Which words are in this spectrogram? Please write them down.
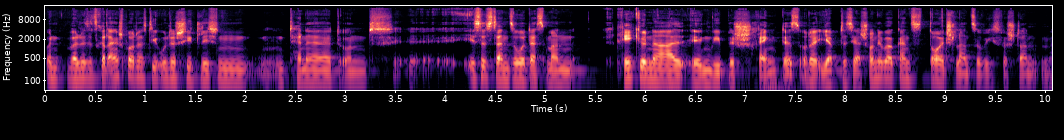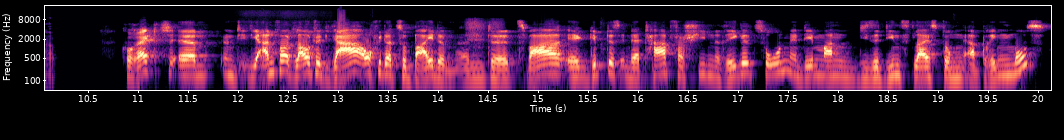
Und weil du es jetzt gerade angesprochen hast, die unterschiedlichen Tenet und äh, ist es dann so, dass man regional irgendwie beschränkt ist oder ihr habt das ja schon über ganz Deutschland, so wie ich es verstanden habe? Korrekt. Ähm, und die Antwort lautet ja, auch wieder zu beidem. Und äh, zwar äh, gibt es in der Tat verschiedene Regelzonen, in denen man diese Dienstleistungen erbringen muss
